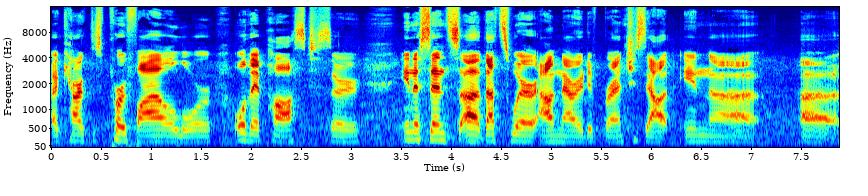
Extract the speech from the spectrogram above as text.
a character's profile or or their past. So, in a sense, uh, that's where our narrative branches out in uh, uh,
